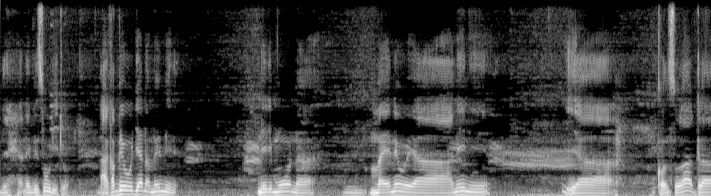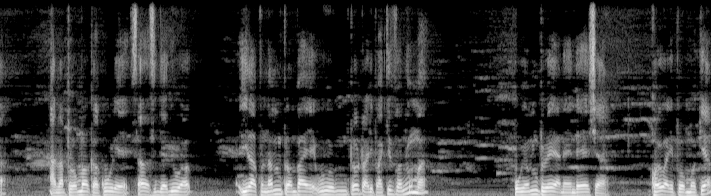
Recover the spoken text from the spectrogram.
yake ni vizuri tu. Akaambia huyo jana mimi nilimuona maeneo ya nini ya Konsolata anapromoka kule. Sasa sijajua ila kuna mtu ambaye huyo mtoto alipakizwa nyuma, huyo mtu yeye anaendesha. Kwa hiyo alipromokea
